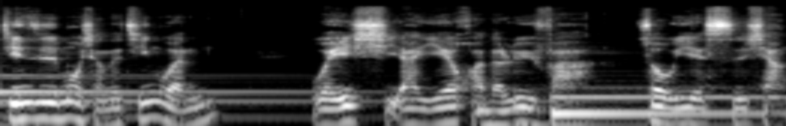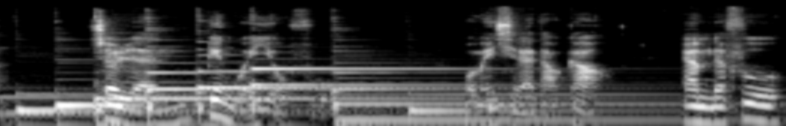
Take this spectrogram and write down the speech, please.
今日默想的经文：为喜爱耶华的律法，昼夜思想，这人。便为有福。我们一起来祷告，爱我们的父，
